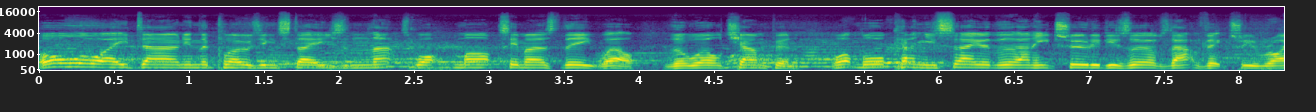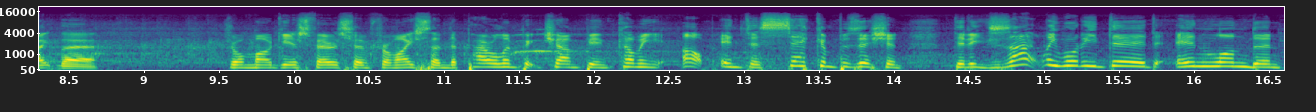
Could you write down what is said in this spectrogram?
all the way down in the closing stage, and that's what marks him as the well, the world champion. What more can you say other than he truly deserves that victory right there? Jón Margeir Sverrisson from Iceland, the Paralympic champion, coming up into second position, did exactly what he did in London,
